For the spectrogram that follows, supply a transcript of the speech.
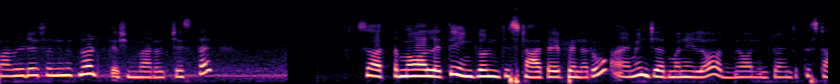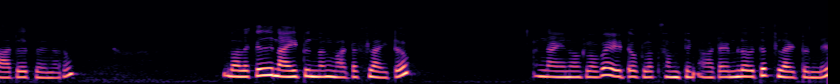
మా వీడియోస్ అన్ని మీకు నోటిఫికేషన్ ద్వారా వచ్చేస్తాయి. సో అత్తమ్మ వాళ్ళు అయితే ఇంట్లో నుంచి స్టార్ట్ అయిపోయినారు. ఐ మీన్ జర్మనీలో వద్ద వాళ్ళ ఇంట్లో నుంచి అయితే స్టార్ట్ అయిపోయినారు. వాళ్ళకి నైట్ ఉందన్నమాట flight nine o'clock eight o'clock something ఆ టైంలో అయితే ఫ్లైట్ ఉంది.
